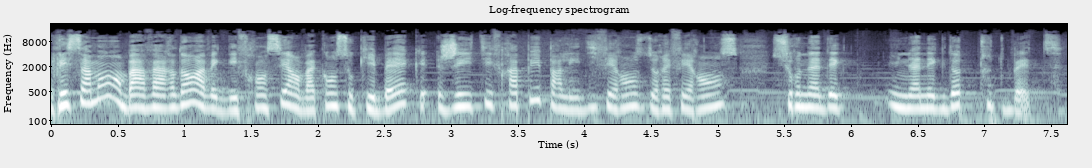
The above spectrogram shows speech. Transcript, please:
Récemment, en bavardant avec des Français en vacances au Québec, j'ai été frappée par les différences de référence sur une, anecdote toute bête.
